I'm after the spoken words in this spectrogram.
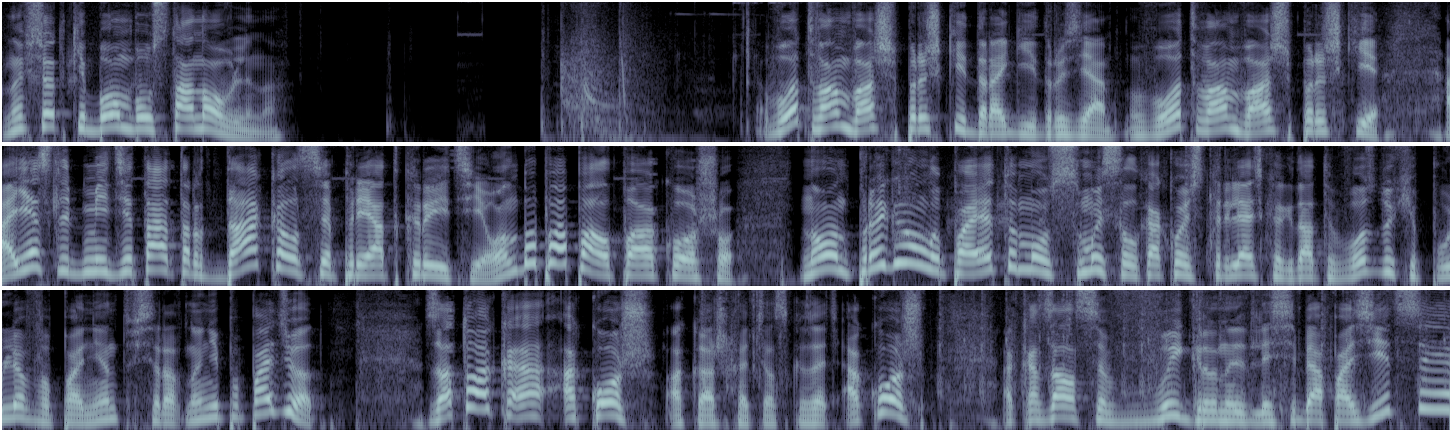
Но все-таки бомба установлена. Вот вам ваши прыжки, дорогие друзья. Вот вам ваши прыжки. А если бы медитатор дакался при открытии, он бы попал по окошу. Но он прыгнул, и поэтому смысл какой стрелять, когда ты в воздухе, пуля в оппонента все равно не попадет. Зато Ака Акош, Акаш хотел сказать, Акош оказался в выигранной для себя позиции.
